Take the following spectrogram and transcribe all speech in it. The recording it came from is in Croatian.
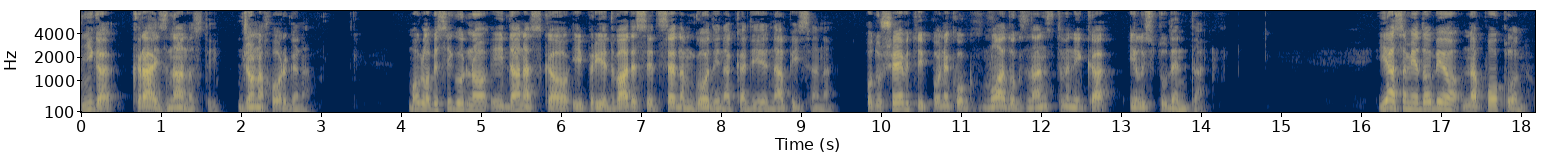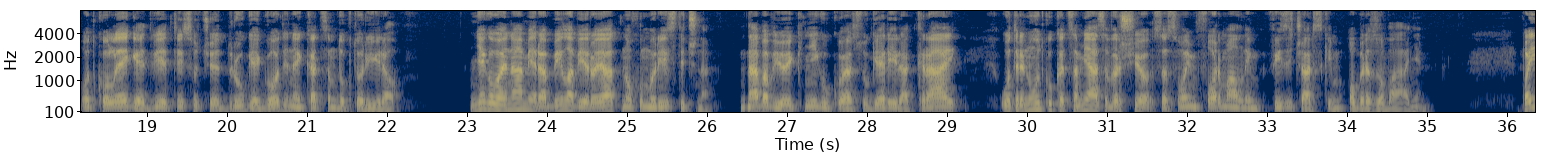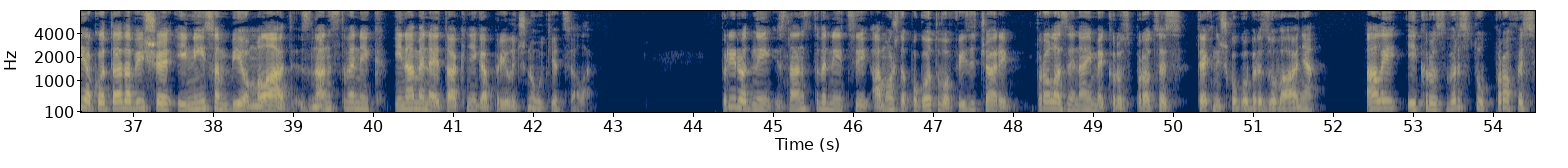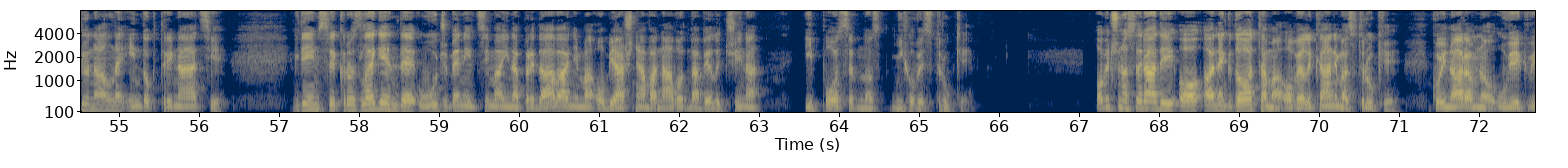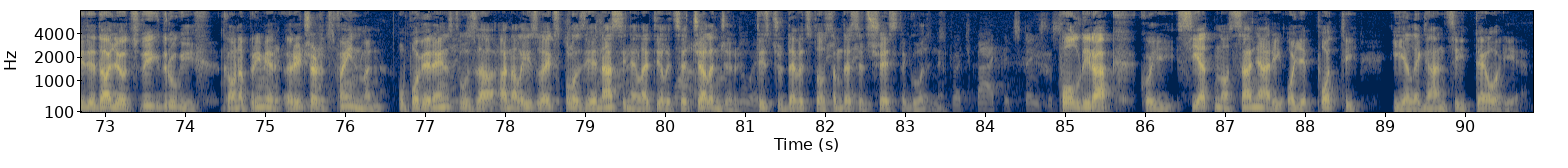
Knjiga Kraj znanosti Johna Horgana mogla bi sigurno i danas kao i prije 27 godina kad je napisana oduševiti ponekog mladog znanstvenika ili studenta. Ja sam je dobio na poklon od kolege 2002. godine kad sam doktorirao. Njegova je namjera bila vjerojatno humoristična. Nabavio je knjigu koja sugerira kraj u trenutku kad sam ja završio sa svojim formalnim fizičarskim obrazovanjem. Pa iako tada više i nisam bio mlad znanstvenik i na mene je ta knjiga prilično utjecala. Prirodni znanstvenici, a možda pogotovo fizičari, prolaze naime kroz proces tehničkog obrazovanja, ali i kroz vrstu profesionalne indoktrinacije, gdje im se kroz legende u udžbenicima i na predavanjima objašnjava navodna veličina i posebnost njihove struke. Obično se radi o anegdotama o velikanima struke, koji naravno uvijek vide dalje od svih drugih, kao na primjer Richard Feynman u povjerenstvu za analizu eksplozije nasine letjelice Challenger 1986. godine. Paul Dirac, koji sjatno sanjari o ljepoti i eleganciji teorije.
